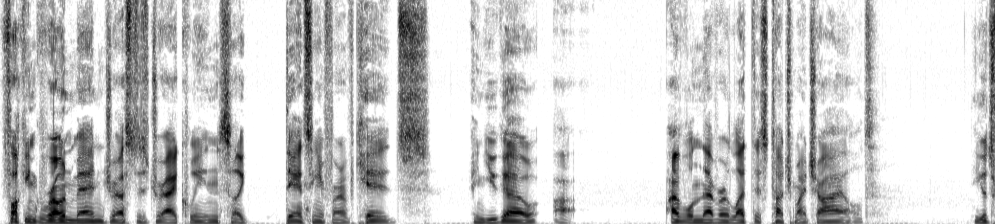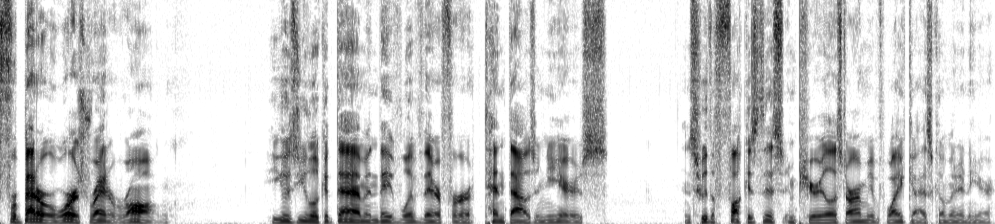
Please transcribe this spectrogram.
fucking grown men dressed as drag queens like dancing in front of kids and you go I, I will never let this touch my child he goes for better or worse right or wrong he goes you look at them and they've lived there for 10,000 years and so who the fuck is this imperialist army of white guys coming in here?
